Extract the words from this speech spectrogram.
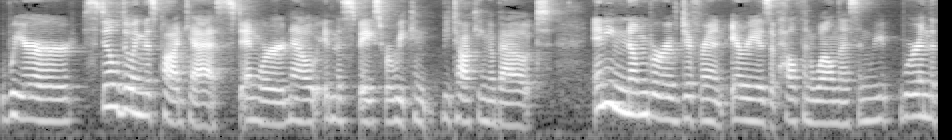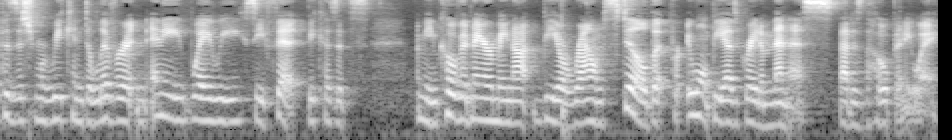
we're still doing this podcast and we're now in the space where we can be talking about any number of different areas of health and wellness and we, we're in the position where we can deliver it in any way we see fit because it's i mean covid may or may not be around still but it won't be as great a menace that is the hope anyway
